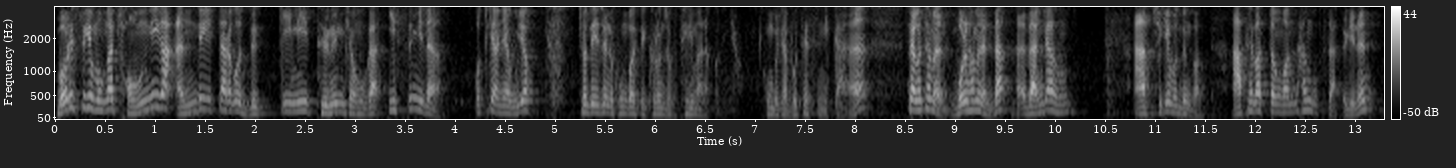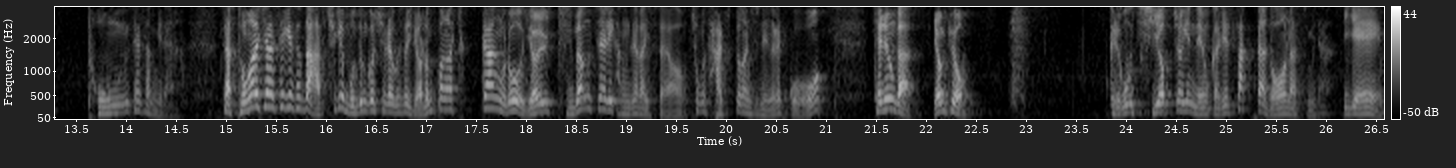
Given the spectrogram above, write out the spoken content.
머릿속에 뭔가 정리가 안 돼 있다라고 느낌이 드는 경우가 있습니다. 어떻게 하냐고요? 저도 예전에 공부할 때 그런 적 되게 많았거든요. 공부 잘 못했으니까. 자 그렇다면 뭘 하면 된다? 난가훈. 압축의 모든 것. 앞에 봤던 건 한국사. 여기는 동세사입니다. 자, 동아시아 세계사도 압축의 모든 것이라고 해서 여름방학 특강으로 12강짜리 강좌가 있어요. 총 4주 동안 진행을 했고 개념과 연표 그리고 지역적인 내용까지 싹 다 넣어놨습니다. 이게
